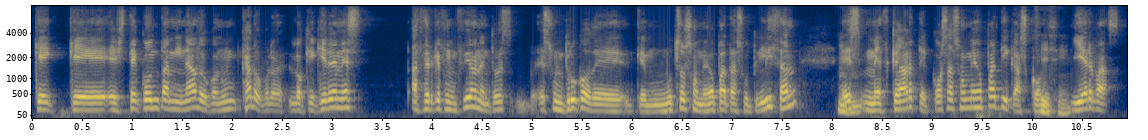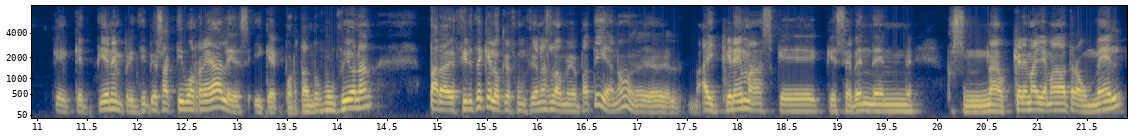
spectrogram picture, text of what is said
que, que esté contaminado con un... Claro, lo que quieren es hacer que funcione, entonces es un truco de, que muchos homeópatas utilizan, es mezclarte cosas homeopáticas con Sí, sí. hierbas que, que tienen principios activos reales y que por tanto funcionan, para decirte que lo que funciona es la homeopatía, ¿no? Eh, hay cremas que, que se venden, pues una crema llamada Traumel,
